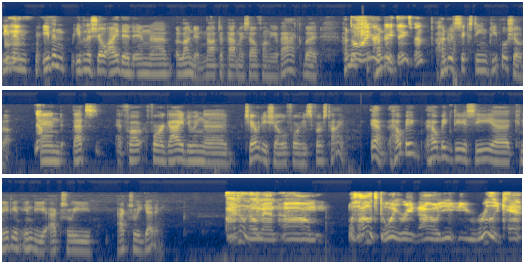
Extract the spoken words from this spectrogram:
even Mm-hmm. even even the show I did in uh, London. Not to pat myself on the back, but 100, No, I heard great things, man. 116 people showed up, Yeah. and that's for for a guy doing a charity show for his first time. Yeah, how big how big do you see uh, Canadian indie actually actually getting? I don't know, man. Um, with how it's going right now, you, you really can't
